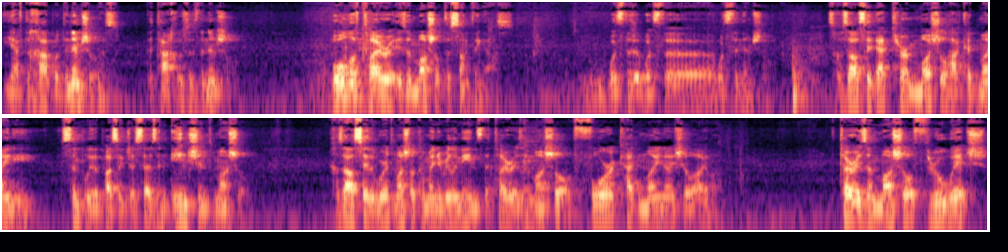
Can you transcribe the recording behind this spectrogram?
you have to chop what the nimshal is. The tachlis is the nimshal. All of Torah is a mashal to something else. What's the what's the what's the nimshal? So Chazal say that term mashal hakadmaini. Simply, the pasuk just says an ancient mashal. Chazal say the words mashal kamaini really means the Torah is a mashal for kadmaina shel olam. Torah is a mashal through which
